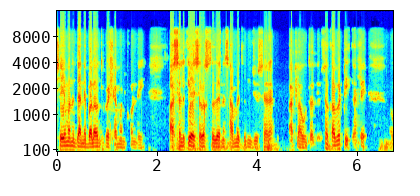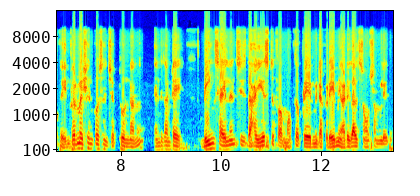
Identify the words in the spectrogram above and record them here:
చేయమని దాన్ని బలవంత పెట్టామనుకోండి అసలుకి ఎసరు వస్తుంది అనే సామెతను చూసారా? అట్లా అవుతుంది. సో కాబట్టి అంటే ఒక ఇన్ఫర్మేషన్ కోసం చెప్తూ ఉన్నాను. ఎందుకంటే being silence is the highest form of the prayer మీరు అక్కడ ఏమీ అడగాల్సిన అవసరం లేదు.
